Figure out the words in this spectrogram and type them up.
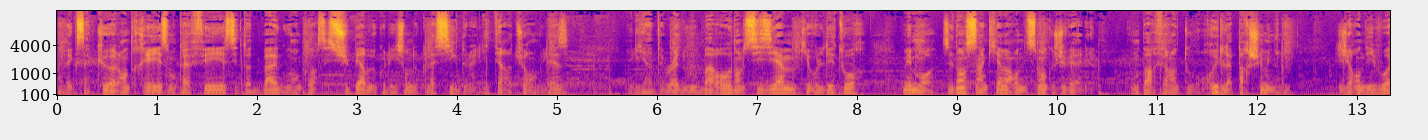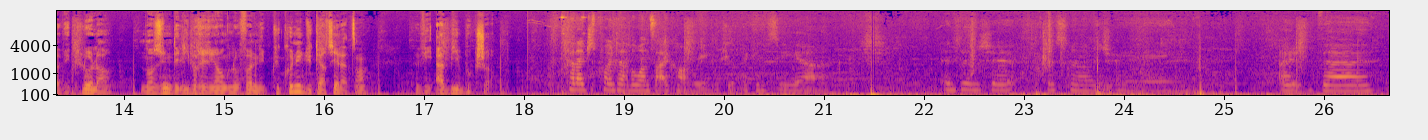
avec sa queue à l'entrée, son café, ses tote bags ou encore ses superbes collections de classiques de la littérature anglaise. Il y a The Red Barrow dans le 6e qui vaut le détour, mais moi, c'est dans le 5e arrondissement que je vais aller. On part faire un tour rue de la Parcheminerie. J'ai rendez-vous avec Lola dans une des librairies anglophones les plus connues du quartier latin, The Abbey Bookshop. Can I just point out the ones that I can't read? I can see uh, internship, personality training, uh, Um,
